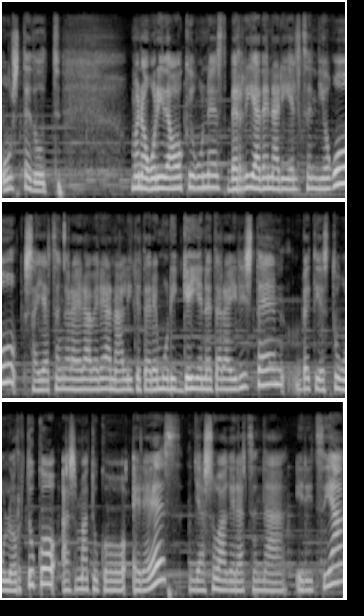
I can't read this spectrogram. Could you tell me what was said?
uste dut. Bueno, guri dagokigunez berria denari heltzen diogu, saiatzen gara era berean ahalik eta eremurik gehienetara iristen, beti ez dugu lortuko, asmatuko ere ez, jasoa geratzen da iritzia,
